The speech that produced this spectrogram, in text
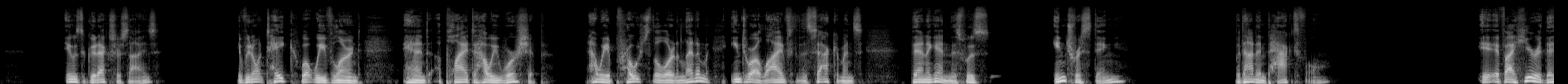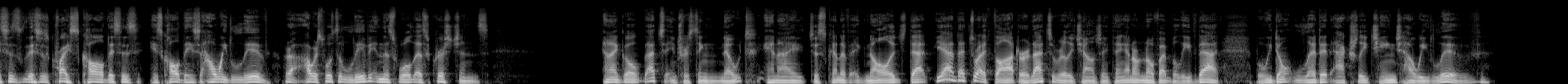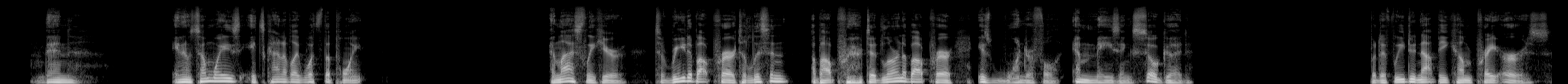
it was a good exercise. If we don't take what we've learned and apply it to how we worship, how we approach the Lord, and let Him into our lives through the sacraments, then again, this was interesting, but not impactful. If I hear this is this is Christ's call, this is His call, this is how we live, how we're supposed to live in this world as Christians. And I go, that's an interesting note. And I just kind of acknowledge that, yeah, that's what I thought, or that's a really challenging thing. I don't know if I believe that, but we don't let it actually change how we live. Then, and in some ways, it's kind of like, what's the point? And lastly, here, to read about prayer, to listen about prayer, to learn about prayer is wonderful, amazing, so good. But if we do not become prayers,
